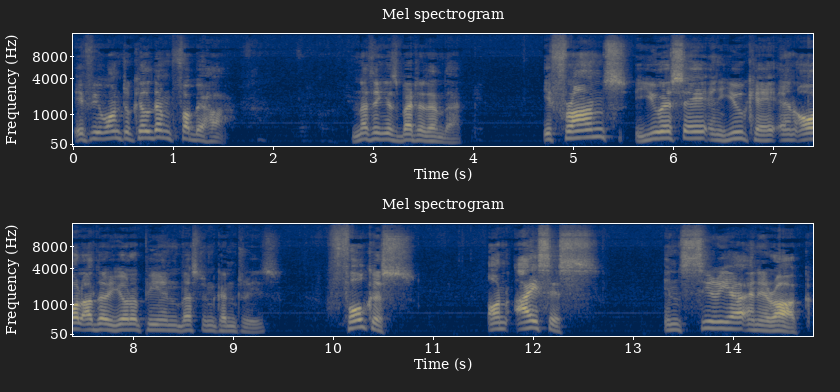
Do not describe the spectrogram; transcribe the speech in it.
If you want to kill them, fabiha. Nothing is better than that. If France, USA and UK and all other European Western countries focus on ISIS in Syria and Iraq,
